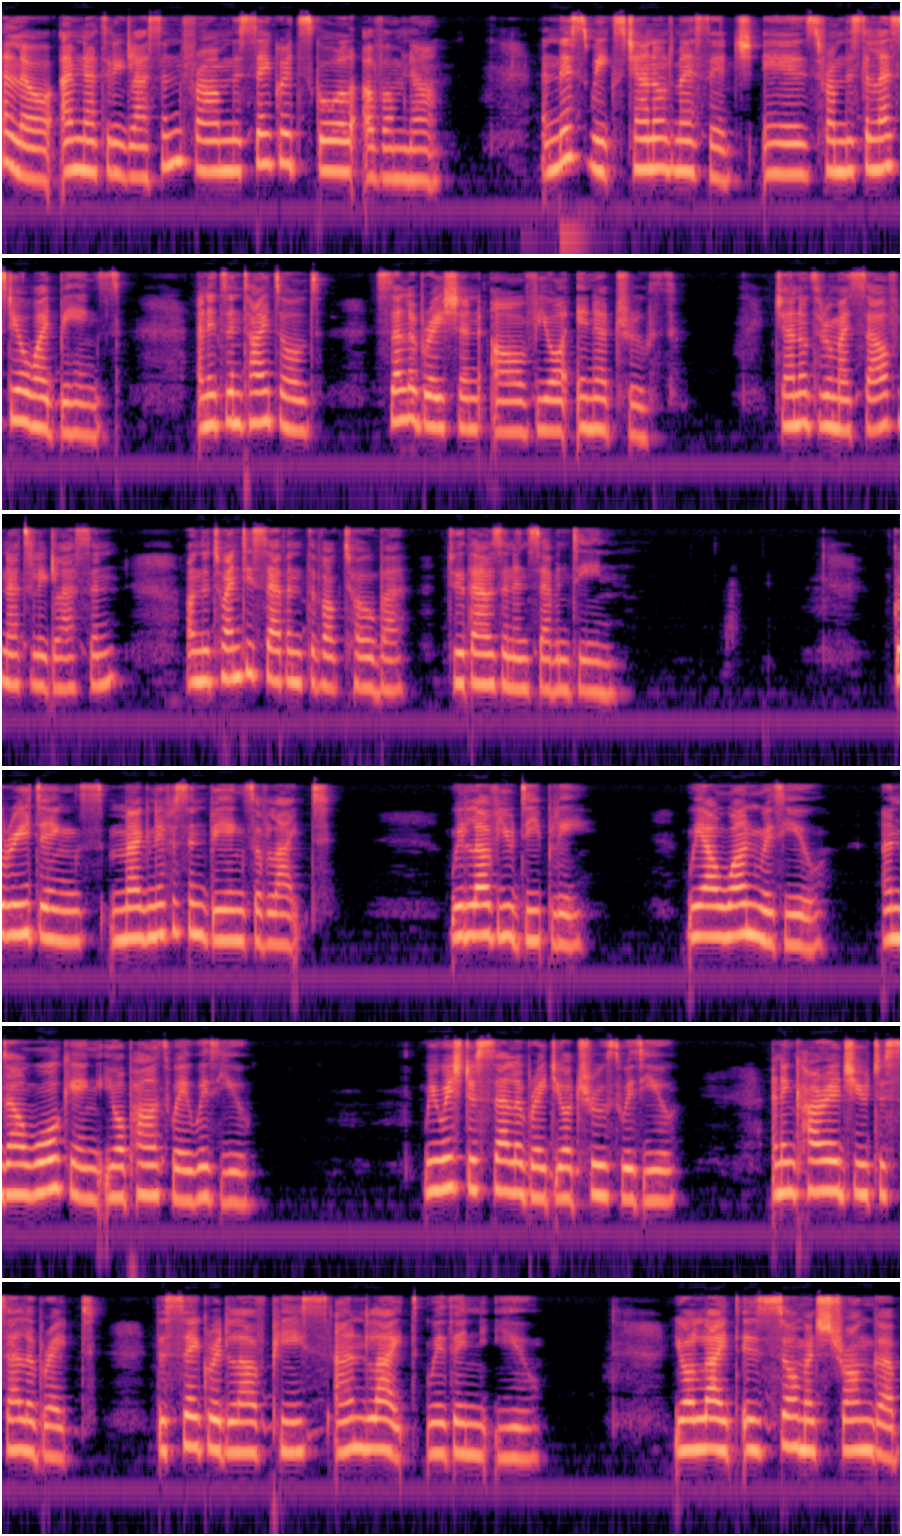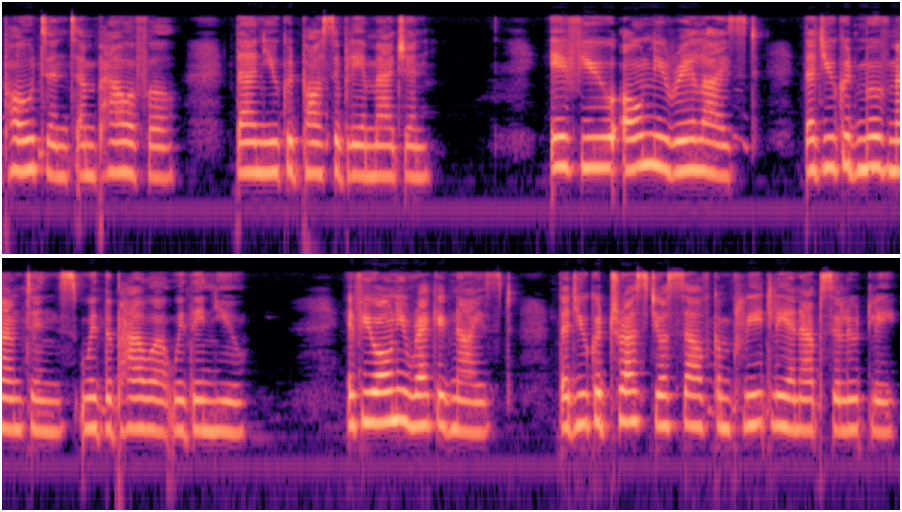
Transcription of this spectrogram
Hello, I'm Natalie Glasson from the Sacred School of OmNa. And this week's channeled message is from the Celestial White Beings, and it's entitled Celebration of Your Inner Truth. Channeled through myself, Natalie Glasson, on the 27th of October 2017. Greetings, magnificent beings of light. We love you deeply. We are one with you and are walking your pathway with you. We wish to celebrate your truth with you and encourage you to celebrate the sacred love, peace, and light within you. Your light is so much stronger, potent, and powerful than you could possibly imagine. If you only realized that you could move mountains with the power within you, if you only recognized that you could trust yourself completely and absolutely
